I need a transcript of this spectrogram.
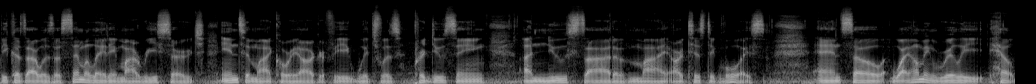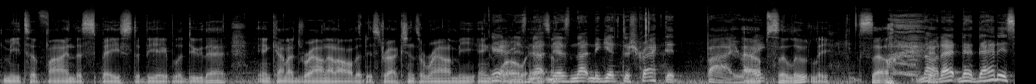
because I was assimilating my research into my choreography, which was producing a new side of my artistic voice. And and so Wyoming really helped me to find the space to be able to do that and kind of drown out all the distractions around me and yeah, grow. There's, not, there's nothing to get distracted by, right? Absolutely. So no, that, that that is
